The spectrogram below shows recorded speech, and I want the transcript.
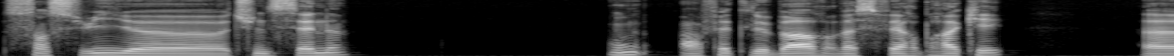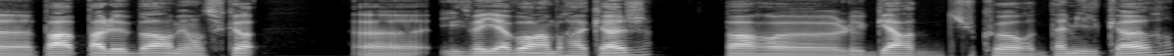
s'ensuit une scène où en fait le bar va se faire braquer. Euh, pas, pas, le bar, mais en tout cas, euh, il va y avoir un braquage par euh, le garde du corps d'Amilcar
